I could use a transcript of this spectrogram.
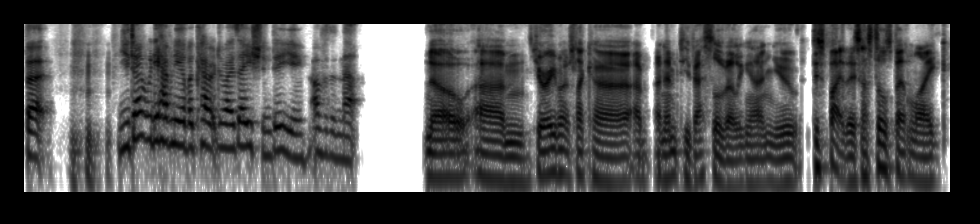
But you don't really have any other characterization, do you, other than that? No, um, you're very much like a, a an empty vessel, really, aren't you? Despite this, I still spent like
